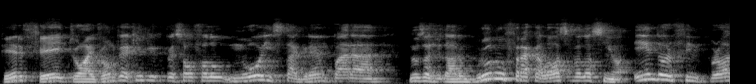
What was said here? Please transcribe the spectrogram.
Perfeito. Ó, vamos ver aqui o que o pessoal falou no Instagram para nos ajudar. O Bruno Fracalossi falou assim: ó, Endorphin Pro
